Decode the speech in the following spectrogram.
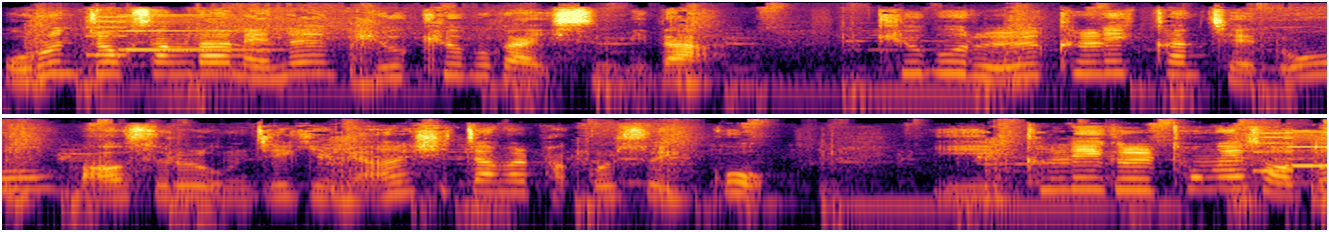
오른쪽 상단에는 뷰 큐브가 있습니다. 큐브를 클릭한 채로 마우스를 움직이면 시점을 바꿀 수 있고 이 클릭을 통해서도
